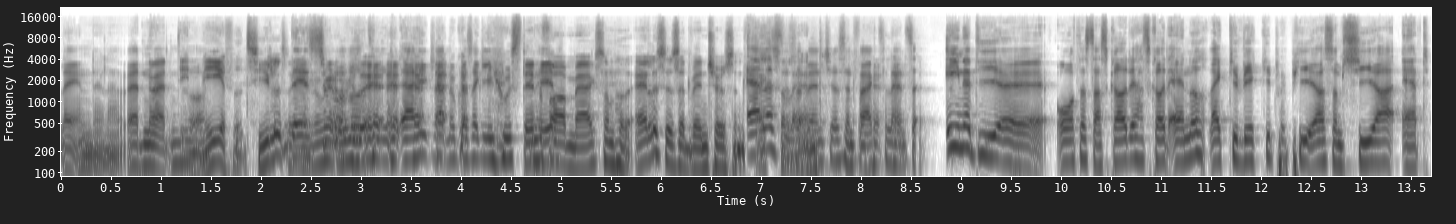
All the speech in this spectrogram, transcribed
Land, eller hvad det nu er, den Det er hedder. en mega fed titel. Det er en super fed titel. Ja, helt klart. Nu kan jeg så ikke lige huske Den helt. får opmærksomhed. Alice's Adventures in Alice's Factorland. Adventures in Factorland. Så en af de øh, authors, der har skrevet det, har skrevet et andet rigtig vigtigt papir, som siger, at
